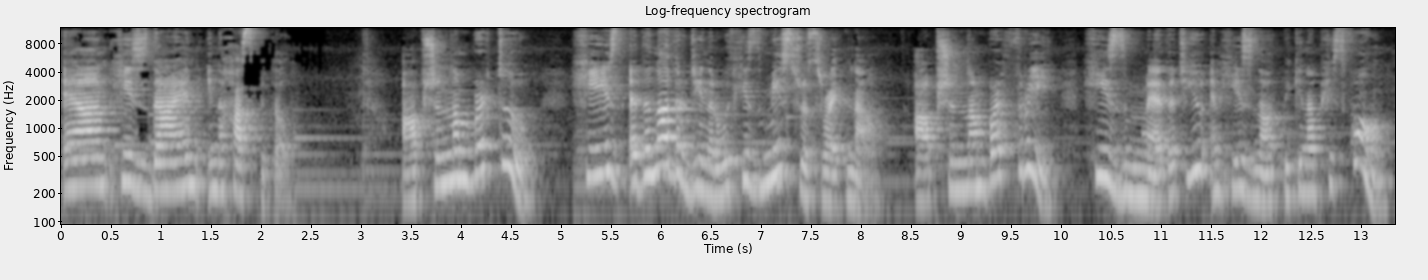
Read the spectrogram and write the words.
and he's dying in a hospital. Option number two, he is at another dinner with his mistress right now. Option number three, he's mad at you and he's not picking up his phone.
